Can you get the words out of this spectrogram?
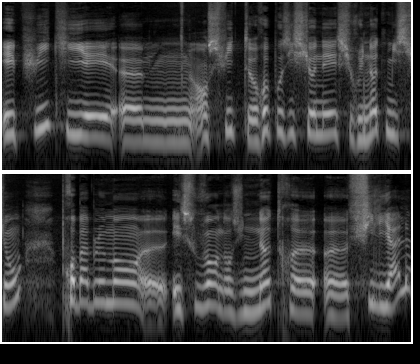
et puis qui est euh, ensuite repositionné sur une autre mission, probablement euh, et souvent dans une autre euh, filiale.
